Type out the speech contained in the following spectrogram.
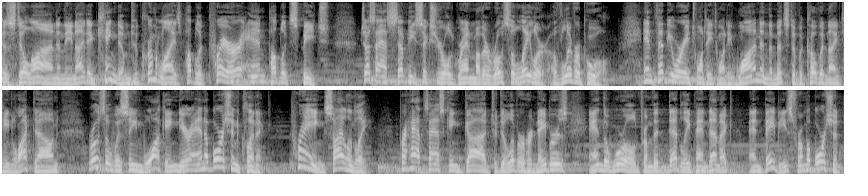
Is still on in the United Kingdom to criminalize public prayer and public speech. Just ask 76 year old grandmother Rosa Lalor of Liverpool. In February 2021, in the midst of a COVID 19 lockdown, Rosa was seen walking near an abortion clinic, praying silently, perhaps asking God to deliver her neighbors and the world from the deadly pandemic and babies from abortion.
